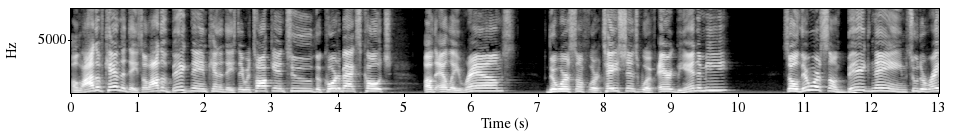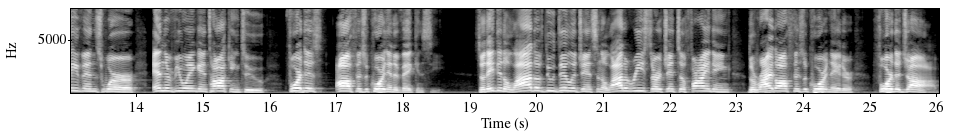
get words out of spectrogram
a lot of candidates, a lot of big name candidates. They were talking to the quarterback's coach of the LA Rams. There were some flirtations with Eric Bieniemy. So there were some big names who the Ravens were interviewing and talking to for this offensive coordinator vacancy. So they did a lot of due diligence and a lot of research into finding the right offensive coordinator for the job.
